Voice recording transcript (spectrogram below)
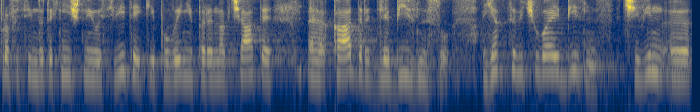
професійно-технічної освіти, які повинні перенавчати кадри для бізнесу. А як це відчуває бізнес? Чи він е,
